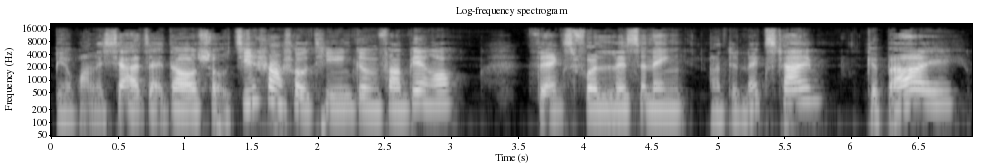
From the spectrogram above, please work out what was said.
别忘了下载到手机上收听，更方便哦。Thanks for listening. Until next time. Goodbye.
